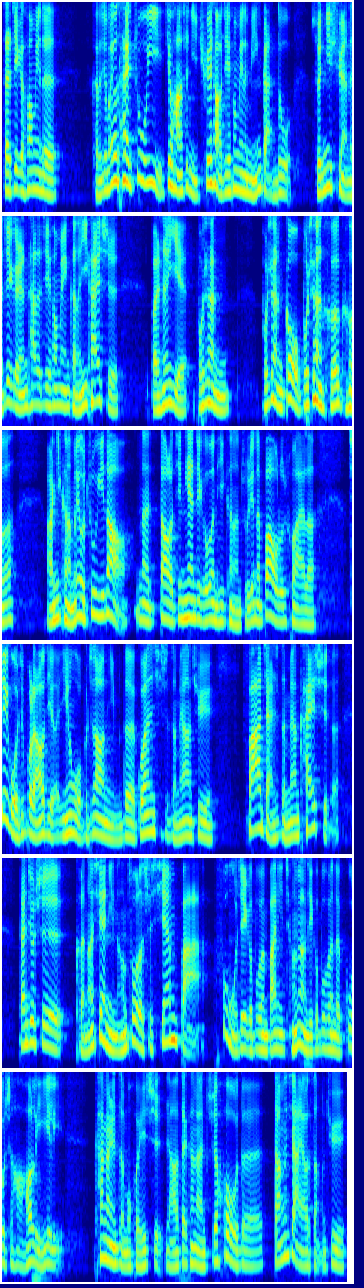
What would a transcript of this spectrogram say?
在这个方面的。可能就没有太注意，就好像是你缺少这方面的敏感度，所以你选的这个人，他的这方面可能一开始本身也不是很不是很够，不是很合格，而你可能没有注意到。那到了今天这个问题可能逐渐的暴露出来了，这个我就不了解了，因为我不知道你们的关系是怎么样去发展，是怎么样开始的。但就是可能现在你能做的是，先把父母这个部分，把你成长这个部分的故事好好理一理，看看是怎么回事，然后再看看之后的当下要怎么去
